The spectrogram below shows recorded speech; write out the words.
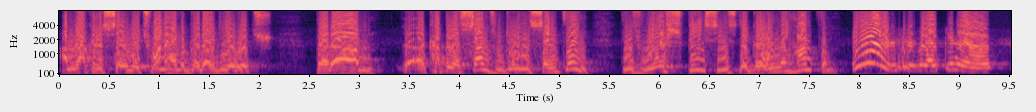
I'm not going to say which one. I have a good idea which, but um, a couple of sons were doing the same thing. These rare species, they go and they hunt them. Yeah, this is like you know,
